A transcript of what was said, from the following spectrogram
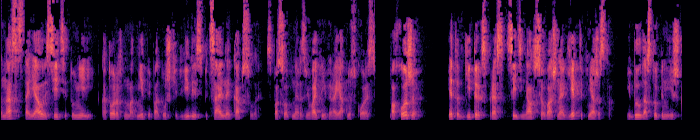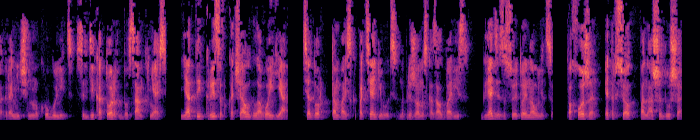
Она состояла из сети туннелей, в которых на магнитной подушке двигались специальные капсулы, способные развивать невероятную скорость. Похоже, этот гиперэкспресс соединял все важные объекты княжества и был доступен лишь ограниченному кругу лиц, среди которых был сам князь. «Я ты, крыса!» – покачал головой я. «Теодор, там войска подтягиваются», – напряженно сказал Борис, глядя за суетой на улице. «Похоже, это все по нашей душе».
